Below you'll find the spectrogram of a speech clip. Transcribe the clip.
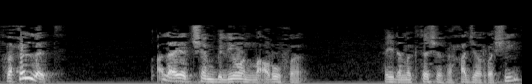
فحلت على يد شمبليون معروفة حينما اكتشف حجر رشيد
